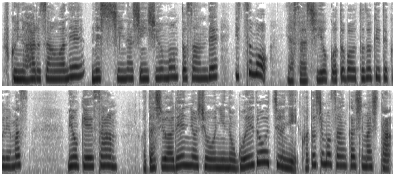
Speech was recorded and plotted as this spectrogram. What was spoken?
福井の春さんはね、熱心な新州モントさんで、いつも優しいお言葉を届けてくれます。妙慶さん、私は蓮如上人のご江道中に今年も参加しました。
